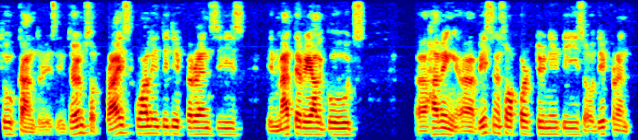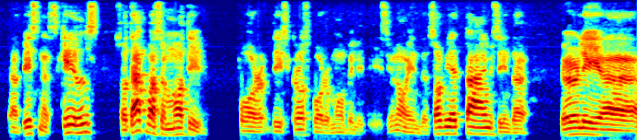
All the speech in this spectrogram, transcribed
two countries in terms of price quality differences in material goods, uh, having uh, business opportunities or different uh, business skills. So that was a motive for these cross-border mobilities. You know, in the Soviet times, in the early uh,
